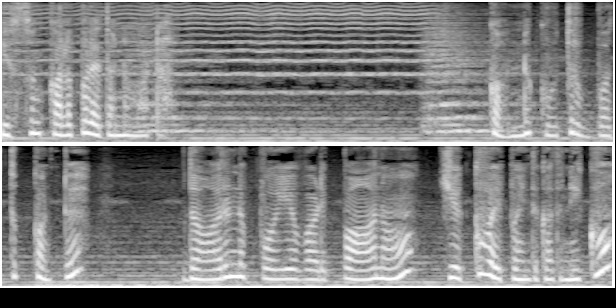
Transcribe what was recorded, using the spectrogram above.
ఇసం కలపలేదన్నమాట. కన్న కూతురు బతుక్కంటే దారిన పోయేవాడి పానం ఎక్కువైపోయింది కదా నీకు?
